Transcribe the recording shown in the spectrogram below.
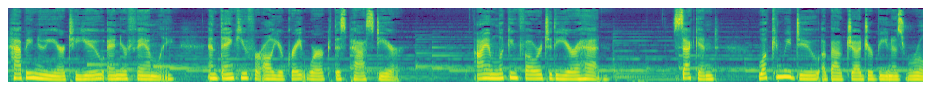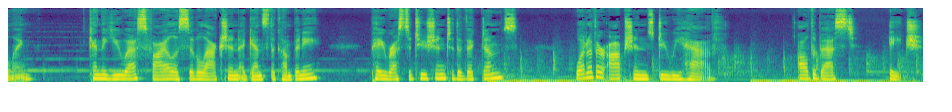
Happy New Year to you and your family, and thank you for all your great work this past year. I am looking forward to the year ahead. Second, what can we do about Judge Urbina's ruling? Can the U.S. file a civil action against the company? Pay restitution to the victims? What other options do we have? All the best, H.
